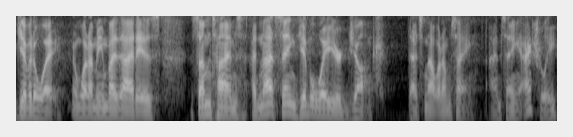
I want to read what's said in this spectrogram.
give it away. And what I mean by that is sometimes I'm not saying give away your junk. That's not what I'm saying. I'm saying actually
